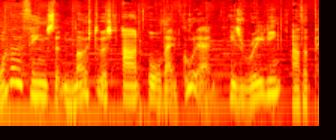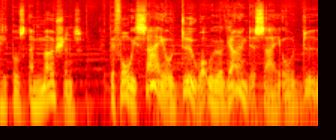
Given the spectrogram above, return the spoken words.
One of the things that most of us aren't all that good at is reading other people's emotions before we say or do what we were going to say or do.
